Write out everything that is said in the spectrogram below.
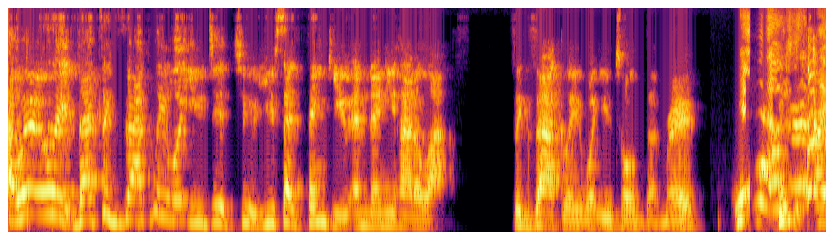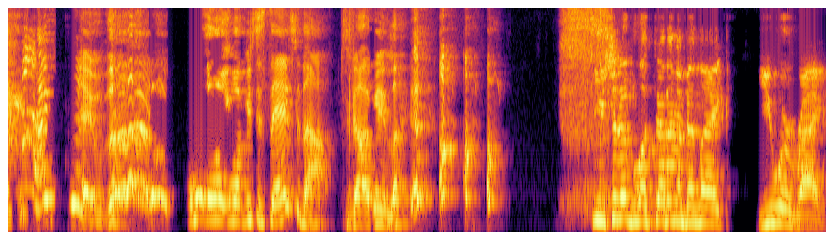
Wait, wait, wait. That's exactly what you did too. You said thank you, and then you had a laugh. It's exactly what you told them, right? yeah, I was just like, thank you. I don't know what you want me to say to that. Do you know what I mean? Like, You should have looked at him and been like, "You were right.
